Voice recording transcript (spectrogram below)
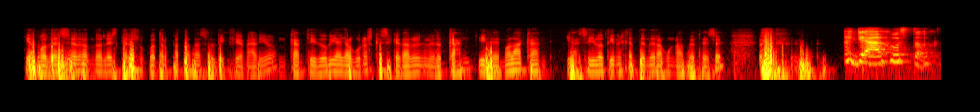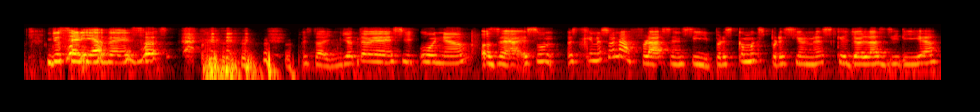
y al poder ser dándoles tres o cuatro patadas al diccionario, en Cantidubia hay algunos que se quedaron en el can y de mola can, y así lo tienes que entender algunas veces, ¿eh? Ya, justo. Yo sería de esos. Está bien. Yo te voy a decir una. O sea, es un. Es que no es una frase en sí, pero es como expresiones que yo las diría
